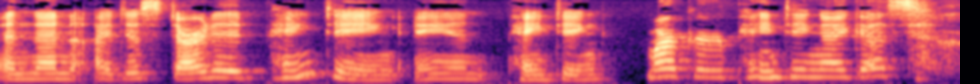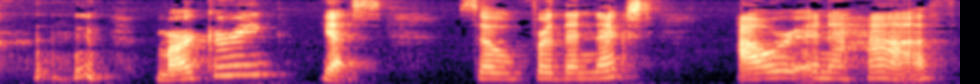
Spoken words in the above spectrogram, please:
And then I just started painting and painting, marker painting, I guess. Markering? Yes. So for the next hour and a half,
